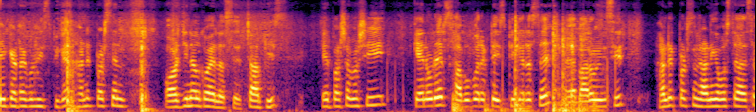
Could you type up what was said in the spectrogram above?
এ ক্যাটাগরির speaker hundred percent original coil আছে, চার পিস এর পাশাপাশি ক্যানোডের সাব উপর একটা স্পিকার আছে বারো ইঞ্চির। হান্ড্রেড পার্সেন্ট রানিং অবস্থায় আছে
